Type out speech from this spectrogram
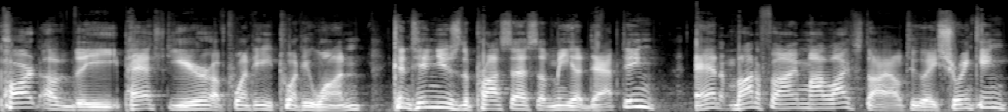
part of the past year of 2021 continues the process of me adapting and modifying my lifestyle to a shrinking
